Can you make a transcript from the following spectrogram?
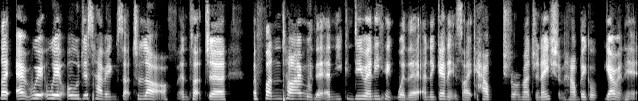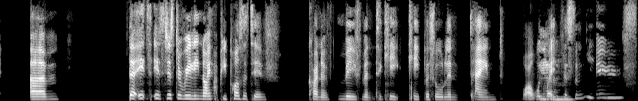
like eh, we're we're all just having such a laugh and such a a fun time with it, and you can do anything with it. And again, it's like how your imagination, how big are we going here? Um, that it's it's just a really nice, happy, positive kind of movement to keep keep us all entertained while we wait for some news.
